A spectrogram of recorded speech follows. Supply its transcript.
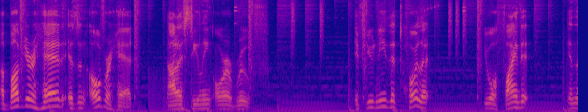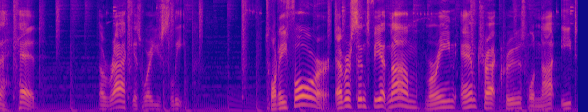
Above your head is an overhead, not a ceiling or a roof. If you need the toilet, you will find it in the head. The rack is where you sleep. 24. Ever since Vietnam, Marine Amtrac crews will not eat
